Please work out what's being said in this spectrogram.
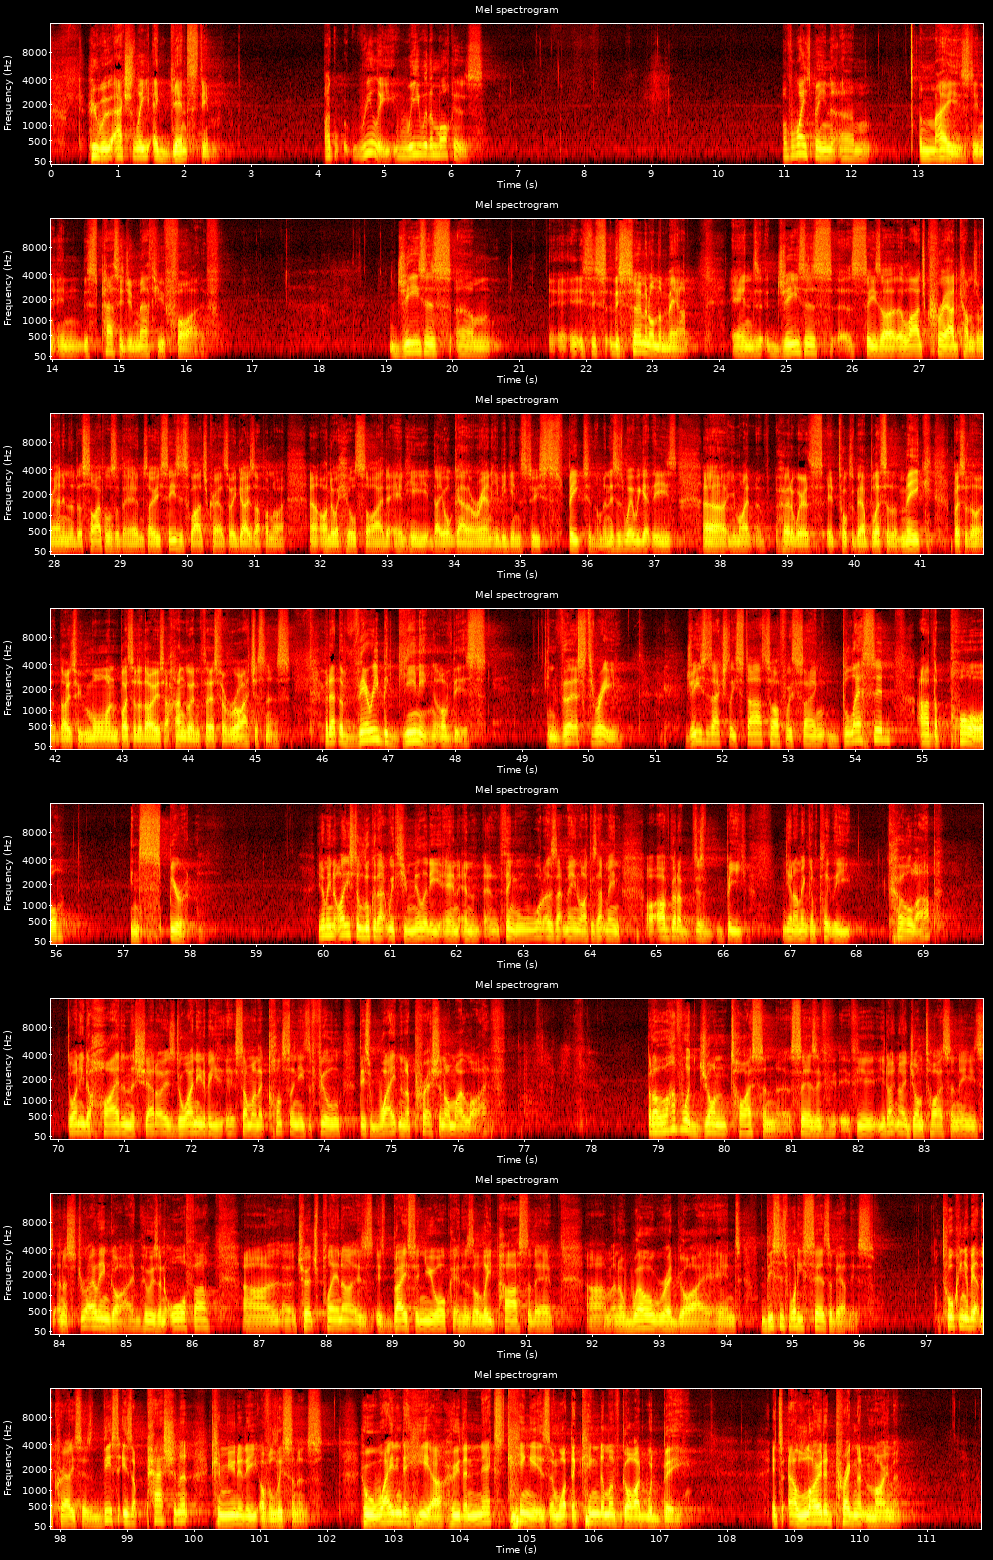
who were actually against him. Like, really, we were the mockers. I've always been um, amazed in, in this passage in Matthew 5. Jesus um, this, this Sermon on the Mount. And Jesus sees a, a, large crowd comes around him. The disciples are there, and so he sees this large crowd. So he goes up onto a, uh, onto a hillside, and he they all gather around. He begins to speak to them, and this is where we get these. Uh, you might have heard it, where it talks about blessed are the meek, blessed are those who mourn, blessed are those who hunger and thirst for righteousness. But at the very beginning of this, in verse 3, Jesus actually starts off with saying, Blessed are the poor in spirit. You know, I mean, I used to look at that with humility and, and, and think, well, what does that mean? Like, does that mean I've got to just be, you know, I mean, completely curled up? Do I need to hide in the shadows? Do I need to be someone that constantly needs to feel this weight and oppression on my life? But I love what Jon Tyson uh, says. If, if you, you don't know Jon Tyson, he's an Australian guy who is an author, uh, a church planner, is, is based in New York and is a lead pastor there, um, and a well read guy. And this is what he says about this. Talking about the crowd, he says, This is a passionate community of listeners who are waiting to hear who the next king is and what the kingdom of God would be. It's a loaded, pregnant moment,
